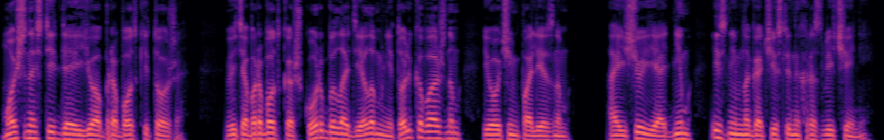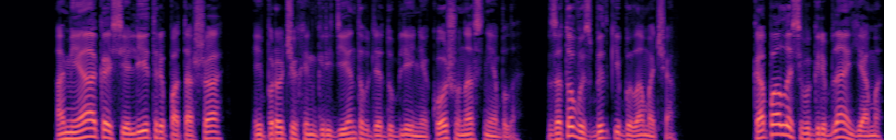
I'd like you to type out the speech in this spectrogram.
Мощности для ее обработки тоже ведь обработка шкур была делом не только важным и очень полезным, а еще и одним из немногочисленных развлечений. Аммиака, селитры, поташа и прочих ингредиентов для дубления кож у нас не было, зато в избытке была моча. Копалась выгребная яма,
